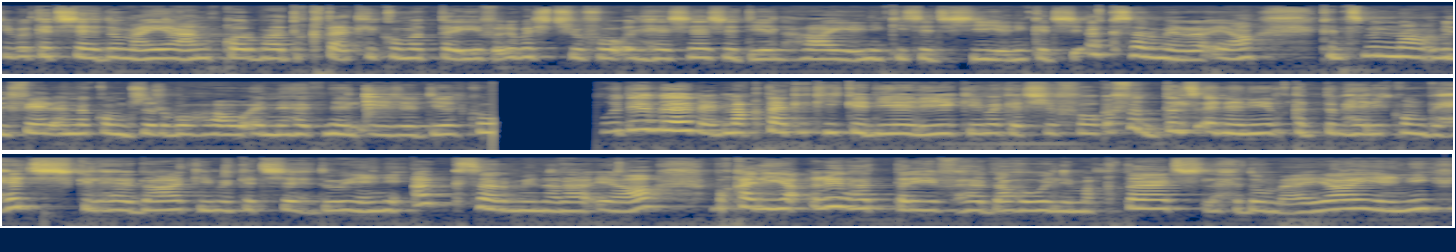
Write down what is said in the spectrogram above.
كيف كتشاهدوا معايا عن قرب هاد قطعت لكم الطريف غير باش تشوفوا الهشاشة ديالها. يعني كي تجي يعني كتجي أكثر من رائعة. كنتمنى بالفعل أنكم تجربوها وأنها تنال الاعجاب ديالكم. ودابا بعد ما قطعت الكيكة ديالي كما كتشوفوا فضلت أنني نقدمها لكم بهذا الشكل هذا كما كتشاهدوا يعني أكثر من رائعة. بقى لي غير هاد الطريف هذا هو اللي ما قطعتش لاحظوا معايا يعني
